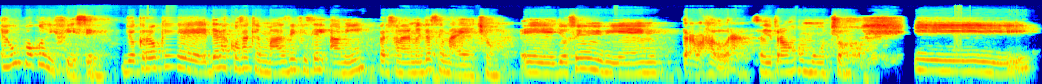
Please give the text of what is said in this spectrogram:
Es un poco difícil. Yo creo que es de las cosas que más difícil a mí personalmente se me ha hecho. Eh, yo soy bien trabajadora, o sea, yo trabajo mucho. Y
